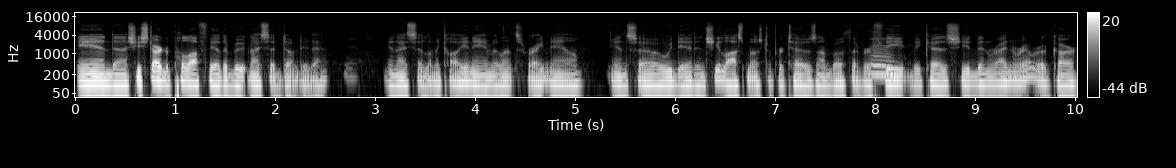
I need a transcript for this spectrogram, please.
And uh, she started to pull off the other boot, and I said, Don't do that. No. And I said, Let me call you an ambulance right now. And so we did. And she lost most of her toes on both of her Mm. feet because she had been riding a railroad car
